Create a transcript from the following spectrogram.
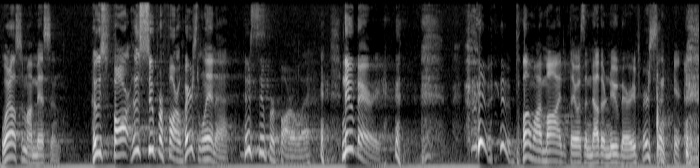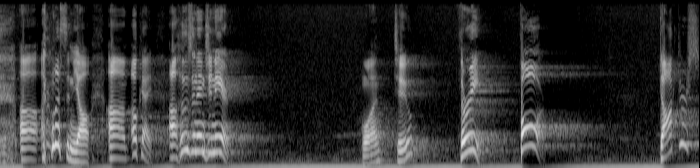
What else am I missing? Who's far? Who's super far? Where's Lynn at? Who's super far away? Newberry. blow my mind if there was another Newberry person here. Uh, listen, y'all. Um, okay, uh, who's an engineer? One, two, three, four. Doctors,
